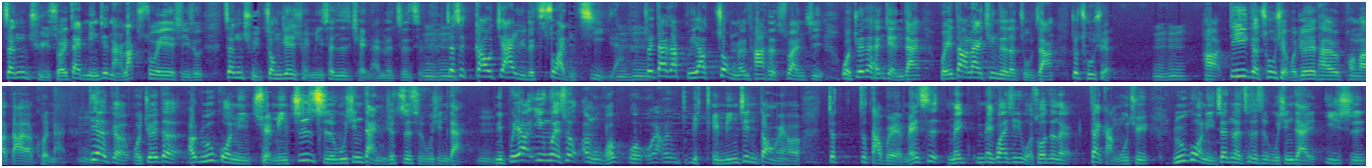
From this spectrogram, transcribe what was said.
争取所以在民进党拉衰的习俗争取中间选民甚至浅蓝的支持，这是高嘉瑜的算计呀。所以大家不要中了他的算计。我觉得很简单，回到赖清德的主张，就初选。嗯哼，好，第一个初选，我觉得他会碰到大的困难。第二个，我觉得啊，如果你选民支持吴兴代，你就支持吴兴代。嗯，你不要因为说，嗯，我我我要挺民进党，然后就就打不人，没事，没没关系。我说真的，在港务区，如果你真的支持吴兴代医师，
